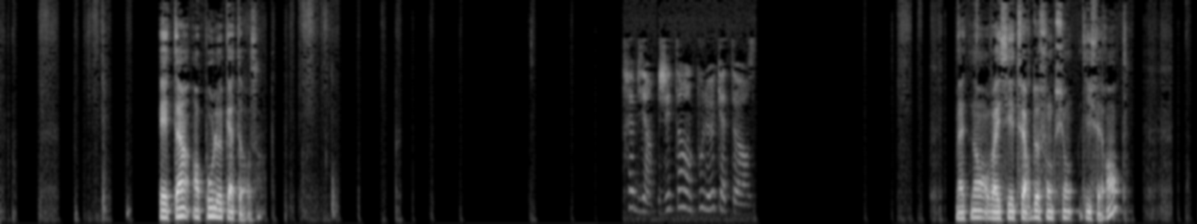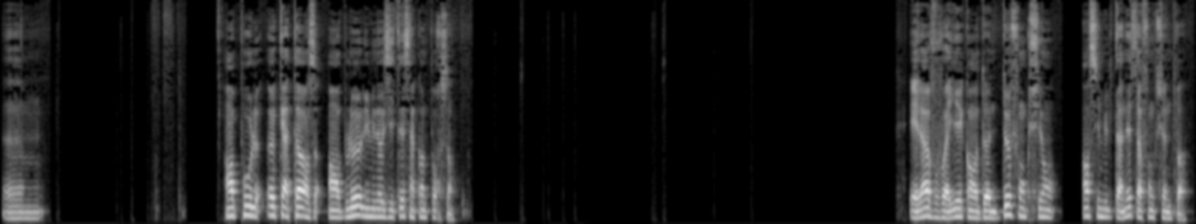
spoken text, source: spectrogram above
Éteint ampoule 14. Très bien, j'éteins ampoule 14. Maintenant, on va essayer de faire deux fonctions différentes. Euh, ampoule E14 en bleu, luminosité 50%. Et là, vous voyez, quand on donne deux fonctions en simultané, ça fonctionne pas.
